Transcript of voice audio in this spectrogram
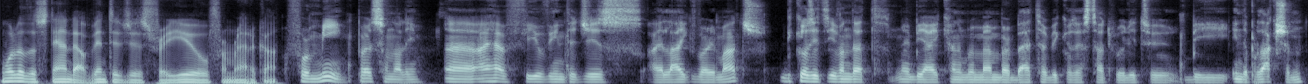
What are the standout vintages for you from Radikon? For me personally, uh, I have few vintages I like very much because it's even that maybe I can remember better because I start really to be in the production.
